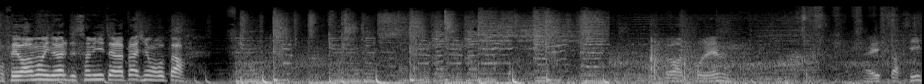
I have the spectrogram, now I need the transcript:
On fait vraiment une halte de 5 minutes à la plage et on repart. Pas de problème. Allez, c'est parti.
